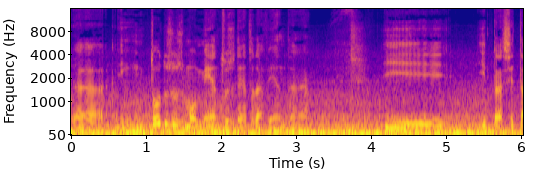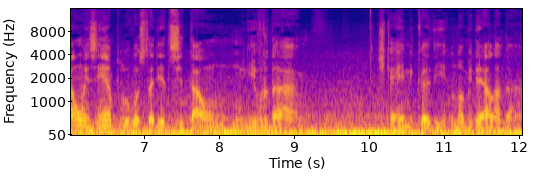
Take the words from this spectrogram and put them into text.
uh, em, em, todos os momentos dentro da venda, né? E, e para citar um exemplo, gostaria de citar um, um livro da acho que é Amy Cuddy, o nome dela, da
